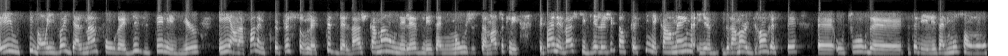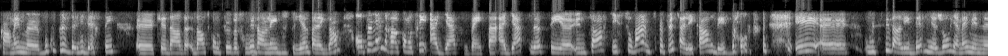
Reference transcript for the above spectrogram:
Et aussi, bon, il va également pour euh, visiter les lieux et en apprendre un petit peu plus sur le type d'élevage, comment on élève les animaux, justement. Toutes les, c'est pas un élevage qui est biologique dans ce cas-ci, mais quand même, il y a vraiment un grand respect euh, autour de, c'est ça, les, les animaux sont ont quand même euh, beaucoup plus de liberté euh, que dans, dans ce qu'on peut retrouver dans l'industriel, par exemple. On peut même rencontrer Agathe, Vincent. Agathe, là, c'est euh, une tare qui est souvent un petit peu plus à l'écart des autres. Et euh, aussi, dans les derniers jours, il y a même une,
